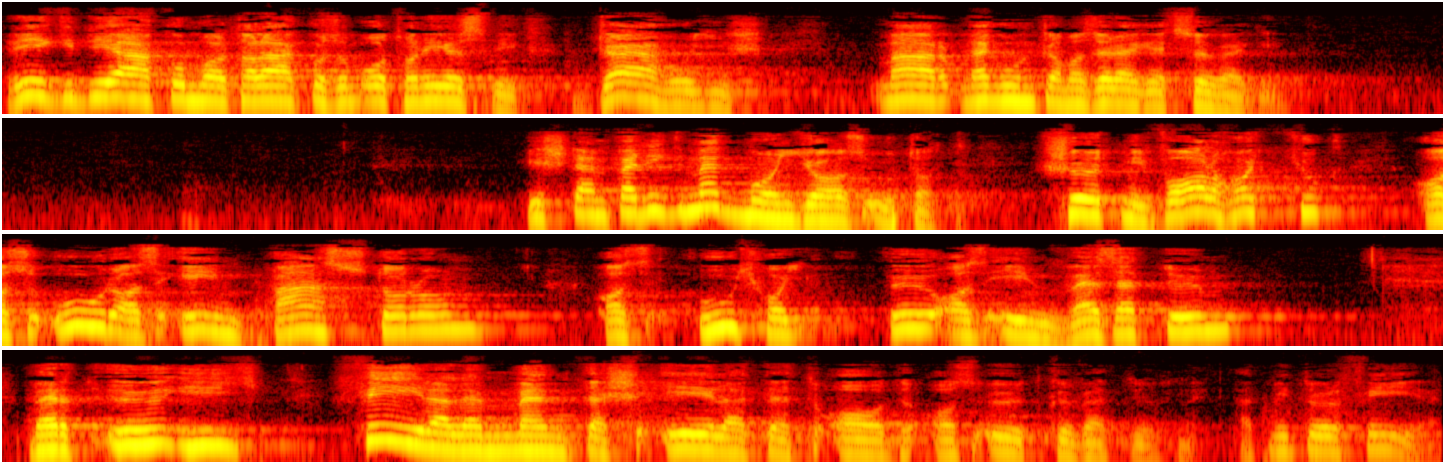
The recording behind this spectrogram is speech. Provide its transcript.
Régi diákommal találkozom, otthon élsz még. Dehogy is, már meguntam az öregek szövegét. Isten pedig megmondja az utat. Sőt, mi valhatjuk, az Úr az én pásztorom, az úgy, hogy ő az én vezetőm, mert ő így félelemmentes életet ad az őt követőknek. Hát mitől féljek?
